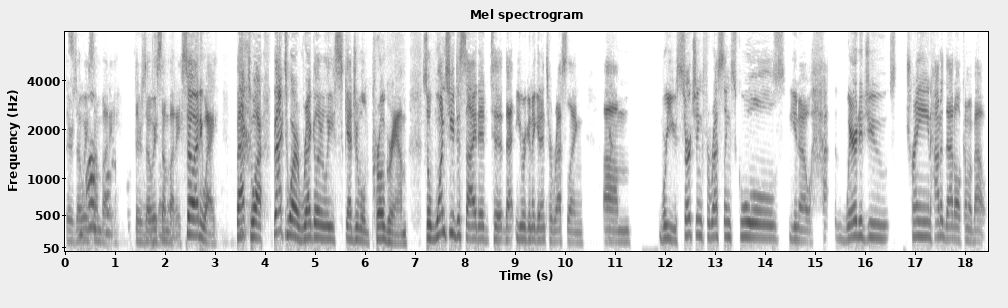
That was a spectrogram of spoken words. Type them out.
There's Small always somebody. world. There's Always always somebody. somebody. So anyway, back to our back to our regularly scheduled program. So once you decided to that you were going to get into wrestling, um, were you searching for wrestling schools? You know, how, where did you train? How did that all come about?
